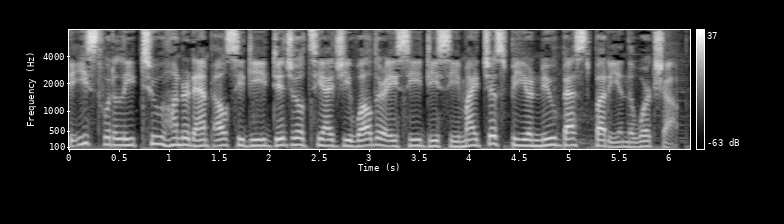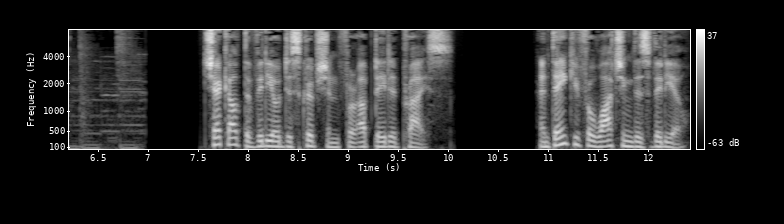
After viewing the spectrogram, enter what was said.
the Eastwood Elite 200 amp LCD digital TIG welder AC DC might just be your new best buddy in the workshop. Check out the video description for updated price. And thank you for watching this video.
